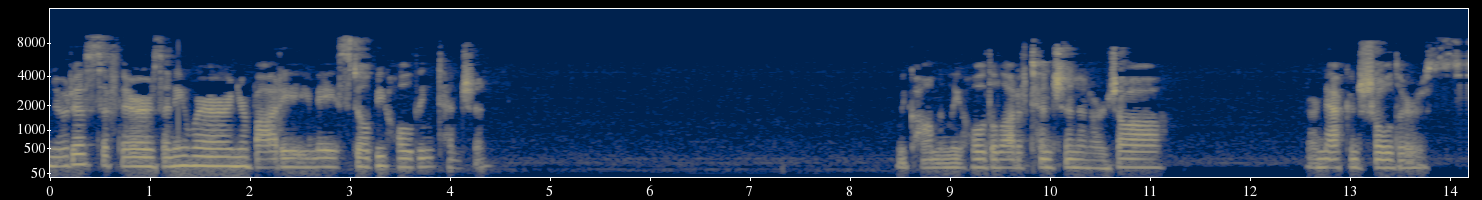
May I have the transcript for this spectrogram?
notice if there's anywhere in your body you may still be holding tension. We commonly hold a lot of tension in our jaw, our neck and shoulders.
